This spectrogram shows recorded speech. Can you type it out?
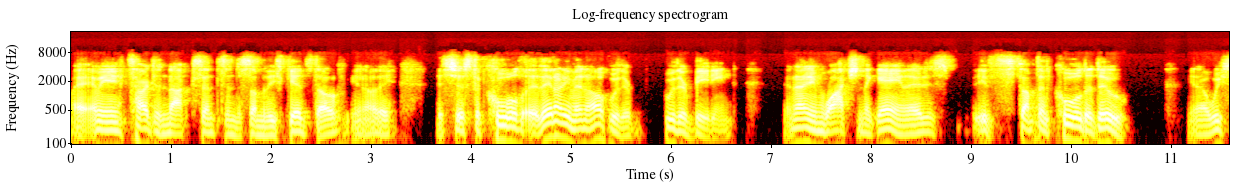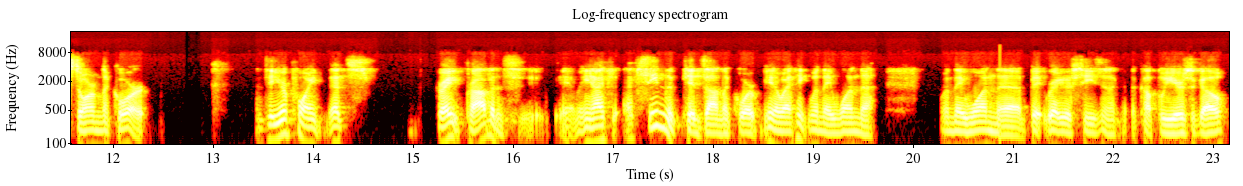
I, I mean, it's hard to knock sense into some of these kids, though. You know, they it's just the cool. They don't even know who they're who they're beating. They're not even watching the game. They're just it's something cool to do. You know, we storm the court. And to your point, that's great. Providence. I mean, I've I've seen the kids on the court. You know, I think when they won the when they won the regular season a, a couple years ago,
